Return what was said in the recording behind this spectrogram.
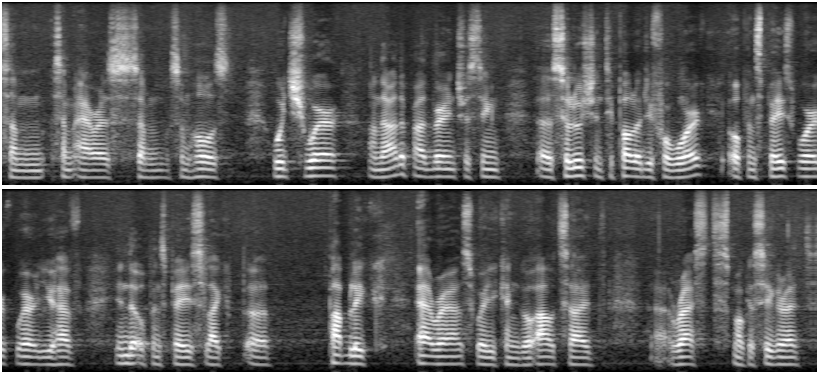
some, some areas, some, some holes, which were on the other part very interesting uh, solution typology for work, open space work, where you have in the open space like uh, public areas where you can go outside, uh, rest, smoke a cigarette.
